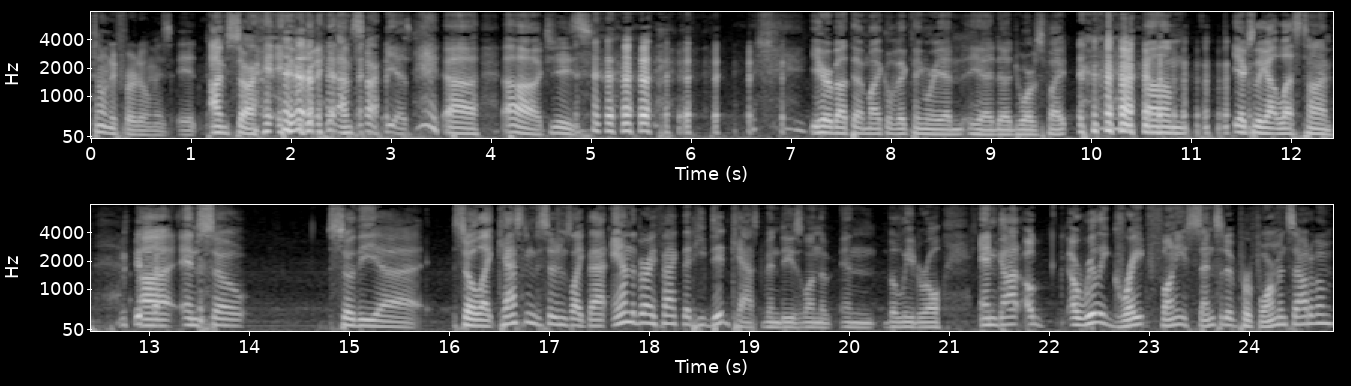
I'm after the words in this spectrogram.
Don't refer to him as it. I'm sorry. I'm sorry. Yes. Uh, oh, jeez. you hear about that Michael Vick thing where he had he had uh, dwarves fight? Um, he actually got less time, uh, and so so the uh, so like casting decisions like that, and the very fact that he did cast Vin Diesel in the in the lead role, and got a, a really great, funny, sensitive performance out of him.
